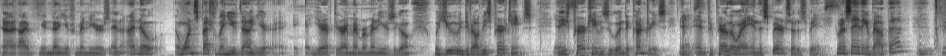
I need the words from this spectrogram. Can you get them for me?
and I, have you know, known you for many years. And I know one special thing you've done a year, year after I remember many years ago was you would develop these prayer teams. Yes. And these prayer teams would go into countries and, yes. and, prepare the way in the spirit, so to speak. You want to say anything about that? Mm-hmm.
